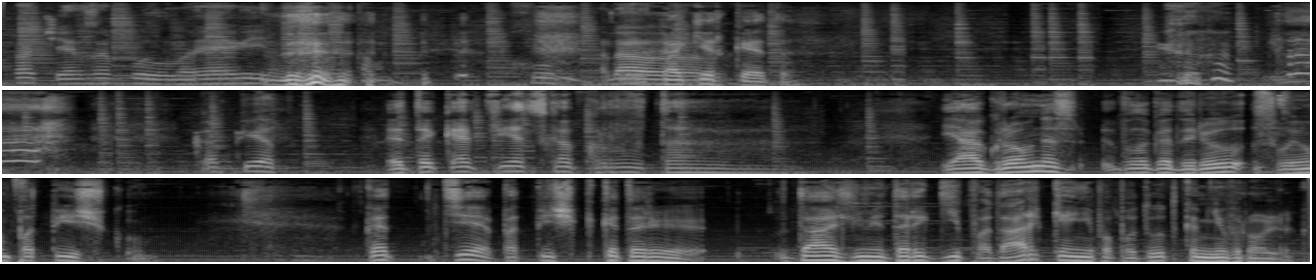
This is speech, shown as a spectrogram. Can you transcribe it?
Кстати, я забыл, но я видел. там да, Хакерка это. Капец. Это капец как круто. Я огромно с- благодарю своему подписчику. Ко- те подписчики, которые дали мне дорогие подарки, они попадут ко мне в ролик.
